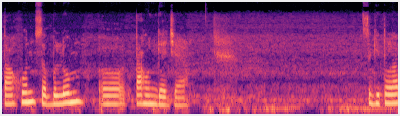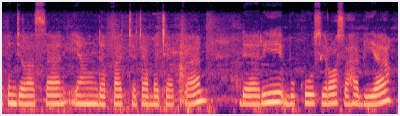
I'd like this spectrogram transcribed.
tahun sebelum uh, tahun gajah. segitulah penjelasan yang dapat Caca bacakan dari buku Sirah Sahabiyah.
